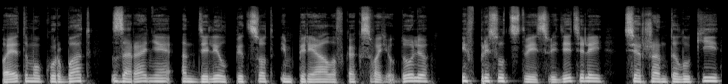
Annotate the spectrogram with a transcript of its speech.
Поэтому Курбат заранее отделил 500 империалов как свою долю и в присутствии свидетелей, сержанта Луки,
